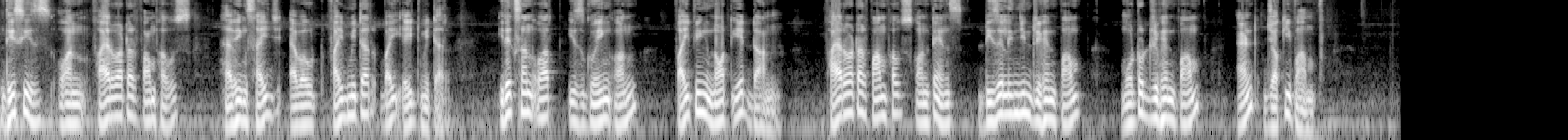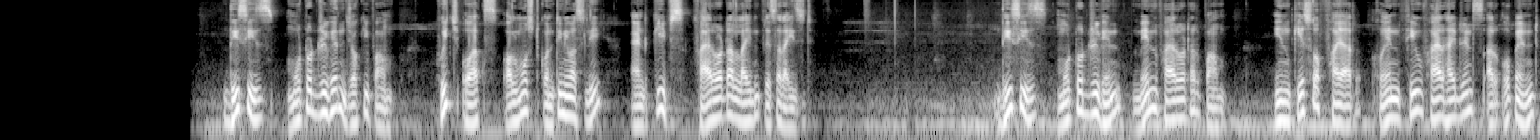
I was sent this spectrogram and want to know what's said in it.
This is one firewater pump house having size about 5 meter by 8 meter. Erection work is going on, piping not yet done. Firewater pump house contains diesel engine driven pump, motor driven pump and jockey pump. This is motor driven jockey pump which works almost continuously and keeps firewater line pressurized. This is motor driven main firewater pump. In case of fire, when few fire hydrants are opened,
